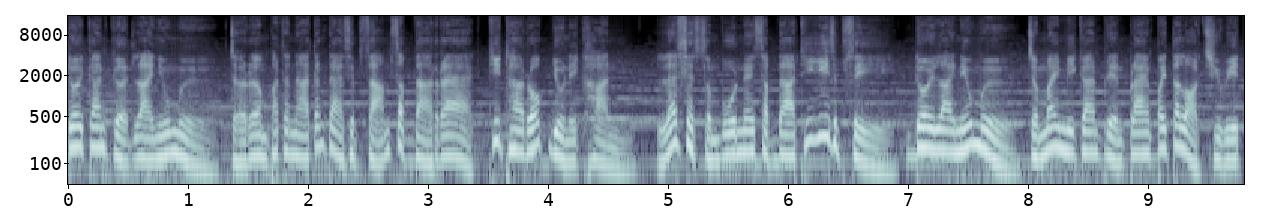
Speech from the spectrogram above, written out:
โดยการเกิดลายนิ้วมือจะเริ่มพัฒนาตั้งแต่ 13 สัปดาห์แรกที่ทารกอยู่ในครรภ์และเสร็จสมบูรณ์ในสัปดาห์ที่ 24 โดยลายนิ้วมือจะไม่มีการเปลี่ยนแปลงไปตลอดชีวิต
